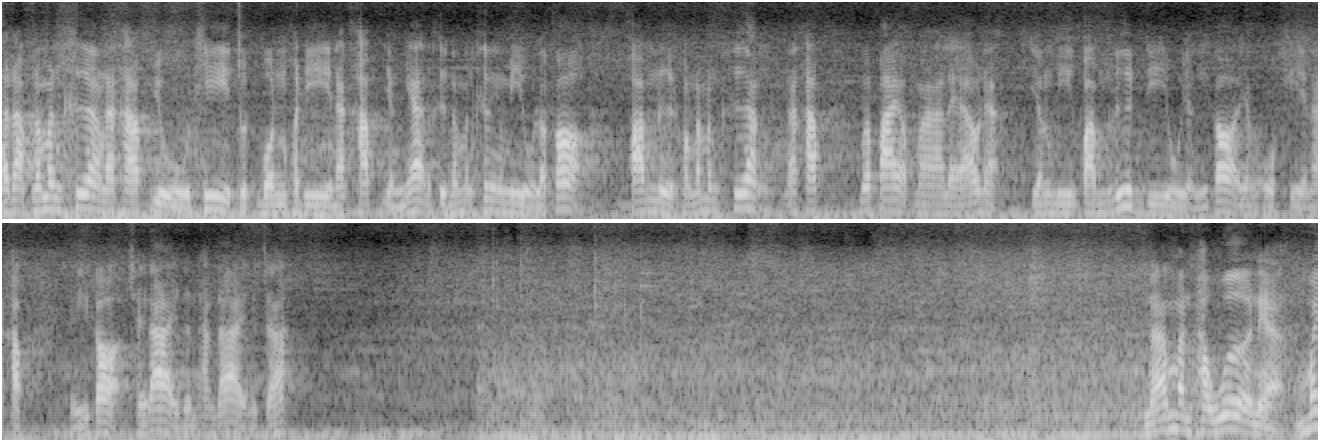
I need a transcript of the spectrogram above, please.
ระดับน้ำมันเครื่องนะครับ อยู่ที่จุดบนพอดีนะครับ อย่างเงี้ยคือน้ำมันเครื่องยังมีอยู่ แล้วก็ความหนืดของน้ำมันเครื่องนะครับ เมื่อป้ายออกมาแล้วเนี่ยยังมีความลื่นดีอยู่อย่างนี้ก็ยังโอเคนะครับ อย่างนี้ก็ใช้ได้เดินทางได้นะจ๊ะ น้ำมันพาวเวอร์เนี่ยไม่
